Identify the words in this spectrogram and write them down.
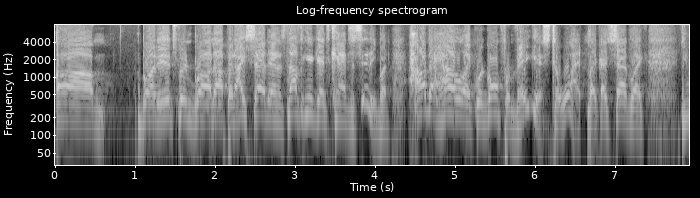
um, but it's been brought up, and I said, and it's nothing against Kansas City, but how the hell, like, we're going from Vegas to what? Like I said, like, you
